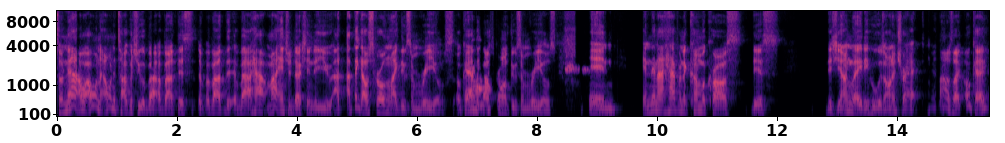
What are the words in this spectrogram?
So now I want to I want to talk with you about about this about the, about how my introduction to you. I, I think I was scrolling like through some reels. Okay, I think I was uh-huh. scrolling through some reels, and and then I happened to come across this this young lady who was on a track, and I was like, okay,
